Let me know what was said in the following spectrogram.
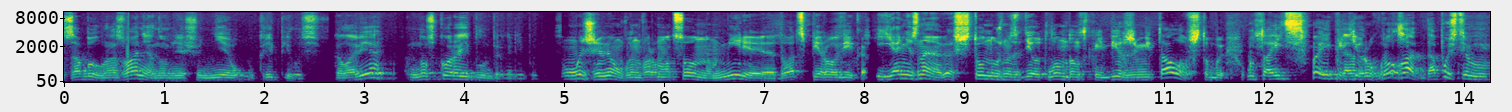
Забыл название, оно у меня еще не укрепилось в голове, но скоро и Блумберга не будет. Мы живем в информационном мире 21 века. И я не знаю, что нужно сделать лондонской бирже металлов, чтобы утаить свои котировки. ну, ладно, допустим,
